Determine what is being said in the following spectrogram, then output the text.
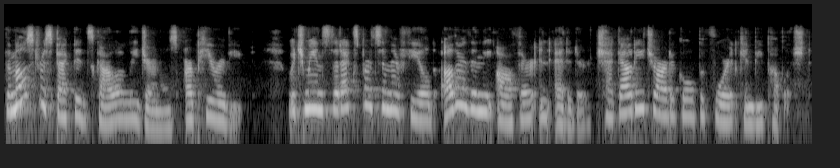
The most respected scholarly journals are peer-reviewed, which means that experts in their field other than the author and editor check out each article before it can be published.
